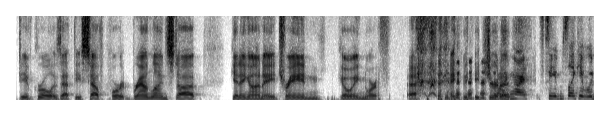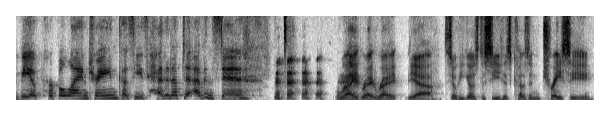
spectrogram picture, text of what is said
Dave Grohl is at the Southport Brown Line stop, getting on a train going north. Uh, sure to, north. Seems like it would be a purple line train because he's headed up to Evanston. right, right, right. Yeah. So he goes to see his cousin Tracy,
